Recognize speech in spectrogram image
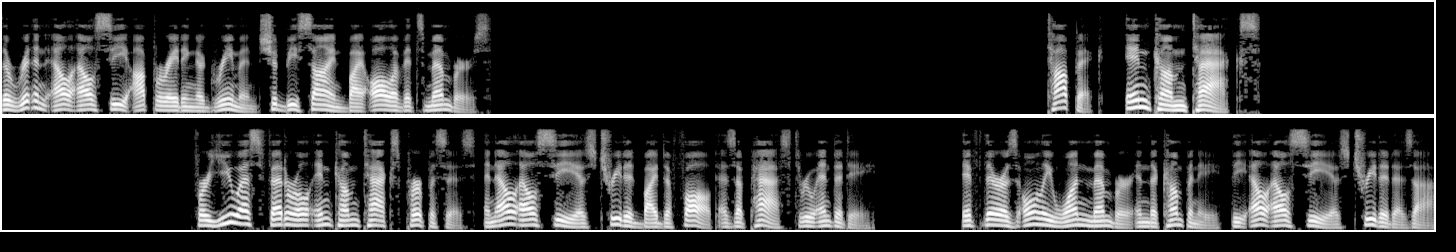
The written LLC operating agreement should be signed by all of its members. Topic: Income tax. For U.S. federal income tax purposes, an LLC is treated by default as a pass-through entity. If there is only one member in the company, the LLC is treated as a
